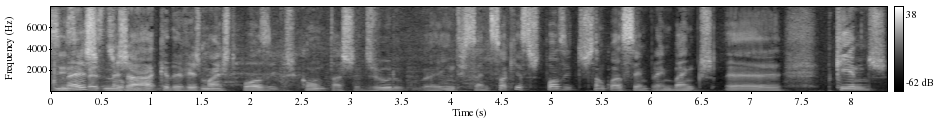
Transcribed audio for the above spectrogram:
Sim, mas, sim, mas já há cada vez mais depósitos com taxa de juro uh, interessante. Só que esses depósitos são quase sempre em bancos uh, pequenos,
